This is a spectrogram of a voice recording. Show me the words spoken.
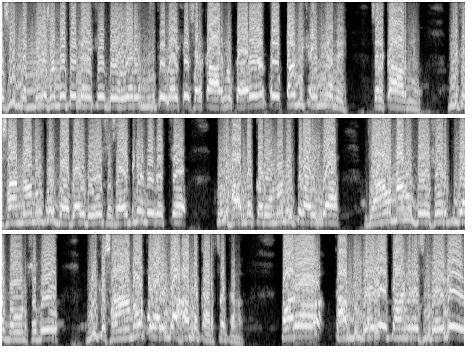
ਅਸੀਂ ਲੰਮੇ ਸਮੇਂ ਤੋਂ ਲੈ ਕੇ 2019 ਤੋਂ ਲੈ ਕੇ ਸਰਕਾਰ ਨੂੰ ਕਹਿ ਰਹੇ ਹਾਂ, ਕੋਟਾਂ ਵੀ ਕਹਿੰਦੀਆਂ ਨੇ ਸਰਕਾਰ ਨੂੰ ਵੀ ਕਿਸਾਨਾਂ ਨੂੰ ਕੋਈ ਵਾਧਾ ਦਿਓ ਸੁਸਾਇਟੀਆਂ ਦੇ ਵਿੱਚ ਕੋਈ ਹੱਲ ਕਰੋ, ਉਹਨਾਂ ਦੀ ਪਰਾਲੀ ਦਾ ਜਾਂ ਉਹਨਾਂ ਨੂੰ 200 ਰੁਪਇਆ ਬੋਨਸ ਦਿਓ, ਵੀ ਕਿਸਾਨ ਉਹ ਪਰਾਲੀ ਦਾ ਹੱਲ ਕਰ ਸਕਣ। ਪਰ ਕਾਲੀ ਰਹਿ ਗਏ, ਕਾਂਗਰਸੀ ਰਹਿ ਗਏ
